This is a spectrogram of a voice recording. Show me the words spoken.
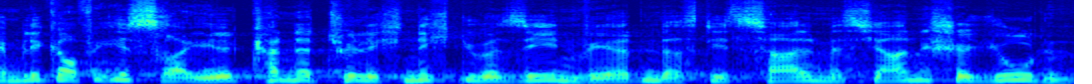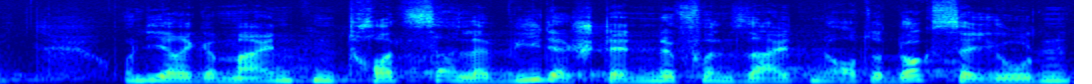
Im Blick auf Israel kann natürlich nicht übersehen werden, dass die Zahl messianischer Juden und ihre Gemeinden trotz aller Widerstände von Seiten orthodoxer Juden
